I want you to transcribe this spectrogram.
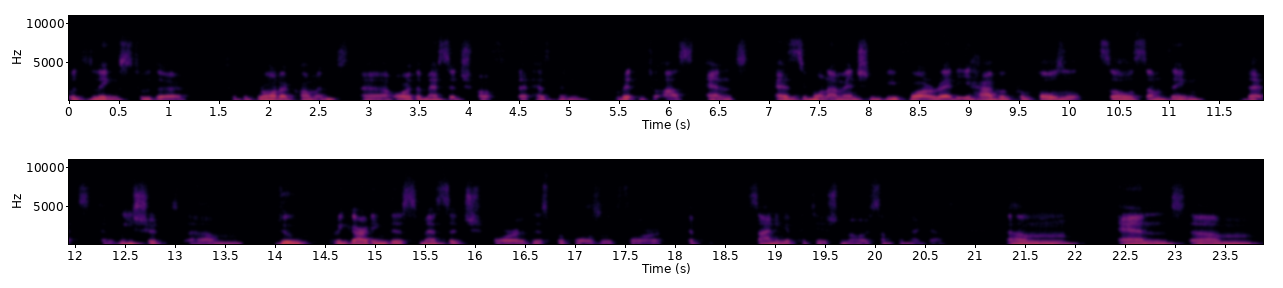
with links to the to the broader comments uh, or the message of that has been written to us. And as Simona mentioned before already have a proposal. So something that we should um, do regarding this message or this proposal for a, signing a petition or something like that um, and um,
